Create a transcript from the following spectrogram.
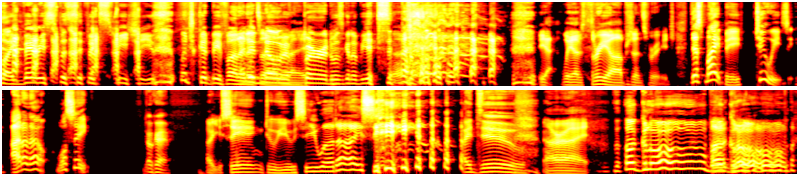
like very specific species. which could be fun. I didn't know if right. bird was going to be acceptable. yeah, we have three options for each. This might be too easy. I don't know. We'll see. okay. Are you seeing? Do you see what I see? I do. All right. A globe, a, A globe, globe.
